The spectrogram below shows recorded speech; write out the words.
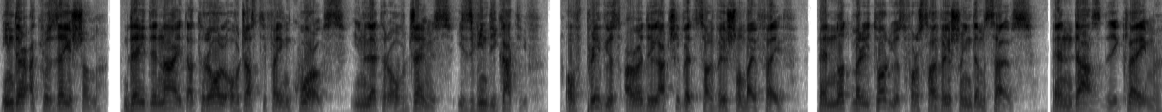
In their accusation, they deny that the role of justifying works in letter of James is vindicative of previous already achieved salvation by faith, and not meritorious for salvation in themselves. And thus they claim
